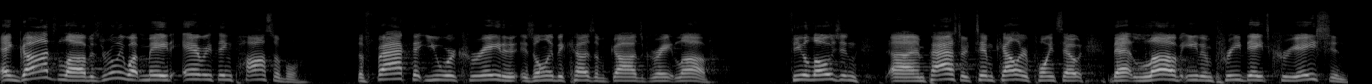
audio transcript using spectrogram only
And God's love is really what made everything possible. The fact that you were created is only because of God's great love. Theologian uh, and pastor Tim Keller points out that love even predates creation.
